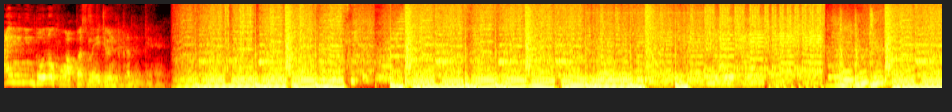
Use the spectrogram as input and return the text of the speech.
आई I मीन mean, इन दोनों को आपस में ज्वाइंट कर देते हैं। Okay.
